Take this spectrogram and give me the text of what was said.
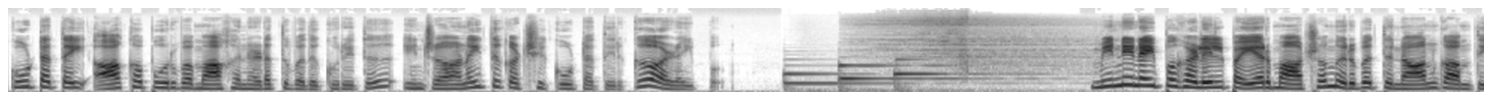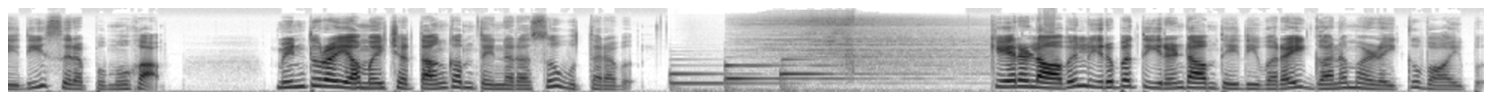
கூட்டத்தை ஆக்கப்பூர்வமாக நடத்துவது குறித்து இன்று அனைத்து கட்சி கூட்டத்திற்கு அழைப்பு. மின் இணைப்புகளில் பெயர் மாற்றம் இருபத்தி நான்காம் தேதி சிறப்பு முகாம். மின்துறை அமைச்சர் தங்கம் தென்னரசு உத்தரவு. கேரளாவில் இருபத்தி இரண்டாம் தேதி வரை கனமழைக்கு வாய்ப்பு.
